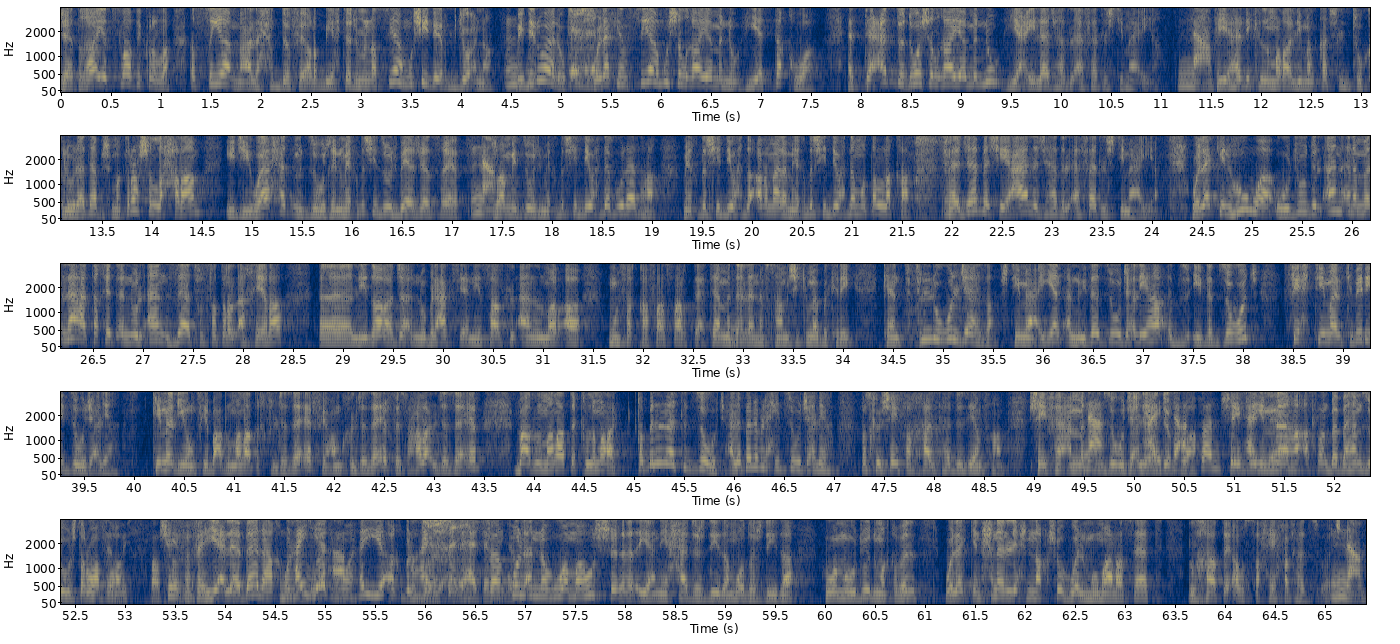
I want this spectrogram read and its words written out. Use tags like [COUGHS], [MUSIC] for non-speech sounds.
جات غاية صلاة ذكر الله. الصيام على حد في ربي يحتاج منا. الصيام وش يدير بجوعنا ما يدير والو. ولكن الصيام وش الغاية منه؟ هي التقوى. التعدد وش الغاية منه؟ هي علاج هذه الآفات الاجتماعية. نعم. هي هذيك المرأة اللي ما لقاتش اللي توكل ولادها باش ما تروحش للحرام يجي واحد متزوج اللي ما يقدرش يتزوج بها جال صغير. نعم. جامي يتزوج ما يقدرش يدي وحده بولادها ما يقدرش يدي وحده أرملة ما يقدرش يدي وحده مطلقة. فجاء باش يعالج هذه الآفات الاجتماعية. ولكن هو وجوده الآن أنا لا أعتقد أنه الآن زاد في الفترة الأخيرة آه لدرجة أنه بالعكس يعني صارت الآن المرأة مثقفة صارت تعتمد على نفسها ماشي كما بكري. كانت في الأول جاهزة اجتماعيا أنه إذا تزوج عليها إذا تزوج في احتمال كبير يتزوج عليها. كما اليوم في بعض المناطق في الجزائر في عمق الجزائر في صحراء الجزائر بعض المناطق المرأة قبل ما تتزوج على بالها بلا يتزوج عليها parce que شايفة خالتها deuxième femme شايفة عمتها نعم. مزوج عليها deux fois شايفة يماها أصلا باباها مزوج trois fois. شايفة فهي على بالها قبل مهيئة. الزواج مهيئة قبل مهيئة الزواج فنقول. أنه هو ماهوش يعني حاجة جديدة موضة جديدة هو موجود من قبل ولكن إحنا اللي حنناقشوه هو الممارسات الخاطئة والصحيحة في هذا الزواج نعم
